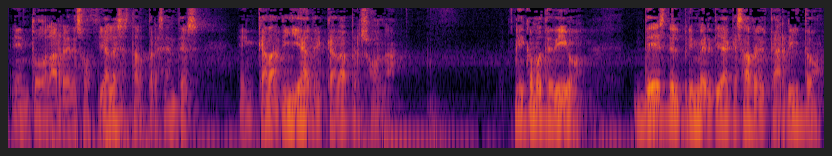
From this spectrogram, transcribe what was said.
en todas las redes sociales, estar presentes en cada día de cada persona. Y como te digo, desde el primer día que se abre el carrito,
